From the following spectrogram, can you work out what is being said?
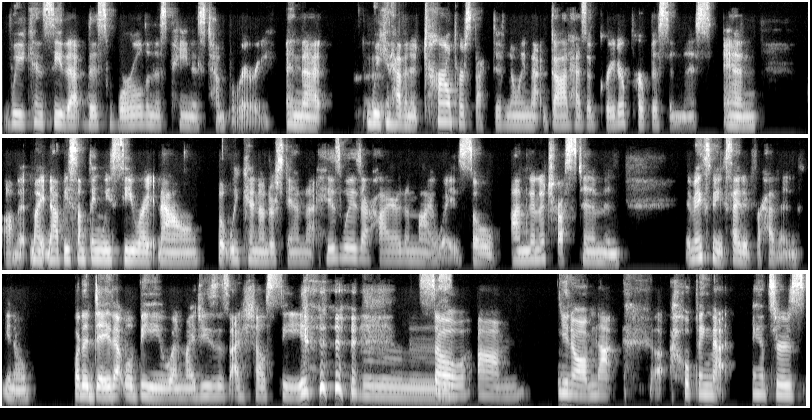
we can see that this world and this pain is temporary and that we can have an eternal perspective knowing that god has a greater purpose in this and Um, it might not be something we see right now, but we can understand that his ways are higher than my ways. So I'm going to trust him. And it makes me excited for heaven. You know, what a day that will be when my Jesus I shall see. mm. So, um, you know, I'm not uh, hoping that answers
